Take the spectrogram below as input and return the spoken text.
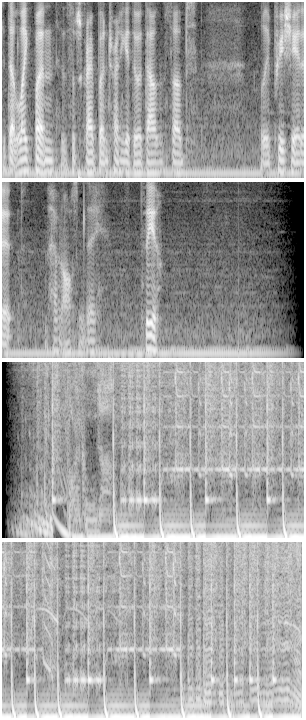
hit that like button, hit the subscribe button, trying to get to a thousand subs. Really appreciate it. Have an awesome day. See ya.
